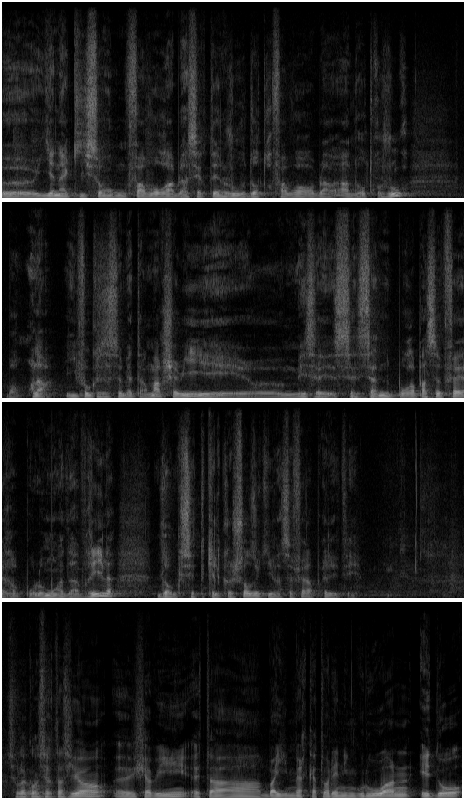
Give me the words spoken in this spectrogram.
Euh, il y en a qui sont favorables à certains jours, d'autres favorables à d'autres jours. Bon, voilà, il faut que ça se mette en marche, oui, euh, mais ça ne pourra pas se faire pour le mois d'avril, donc c'est quelque chose qui va se faire après l'été. Sur la concertation, eh, Xabi, eta bai merkatuaren inguruan edo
